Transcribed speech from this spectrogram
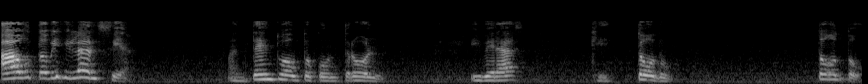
autovigilancia. Mantén tu autocontrol y verás que todo, todo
